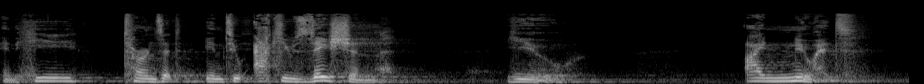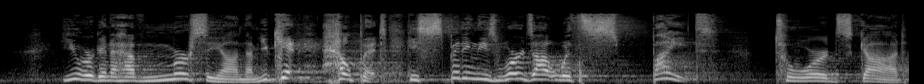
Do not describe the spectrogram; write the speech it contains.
And he turns it into accusation. You. I knew it. You were going to have mercy on them. You can't help it. He's spitting these words out with spite towards God.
